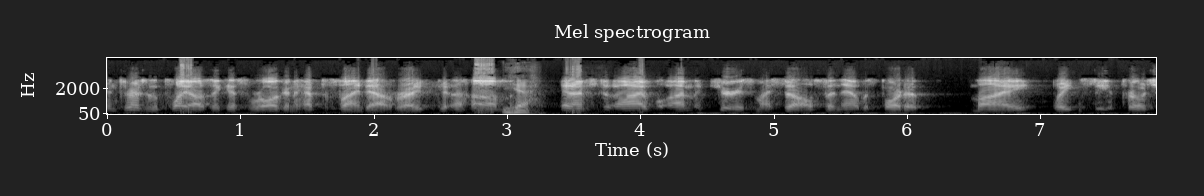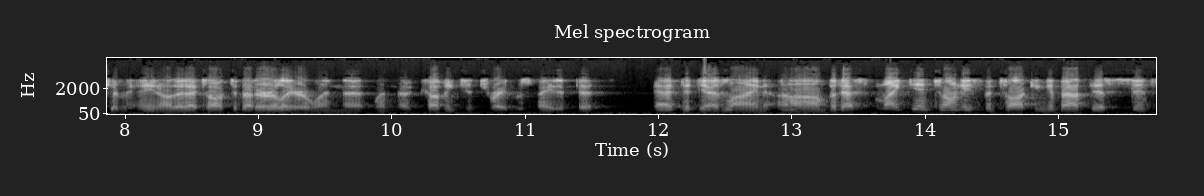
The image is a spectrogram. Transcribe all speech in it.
in terms of the playoffs, I guess we're all going to have to find out, right? Um, yeah. And I'm still, I, I'm curious myself, and that was part of my wait and see approach. You know that I talked about earlier when the when the Covington trade was made at the at the deadline. Um, but that's Mike D'Antoni's been talking about this since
